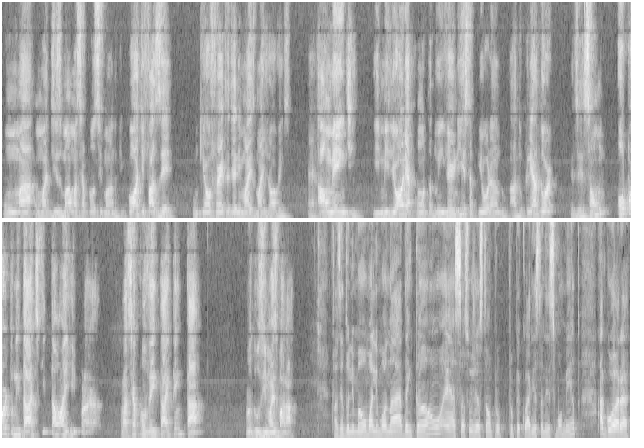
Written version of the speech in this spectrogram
uma, uma desmama se aproximando, que pode fazer com que a oferta de animais mais jovens é, aumente e melhore a conta do invernista, piorando a do criador. Quer dizer, são oportunidades que estão aí para se aproveitar e tentar produzir mais barato. Fazer do limão uma limonada, então, é essa sugestão para o pecuarista nesse momento. Agora,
